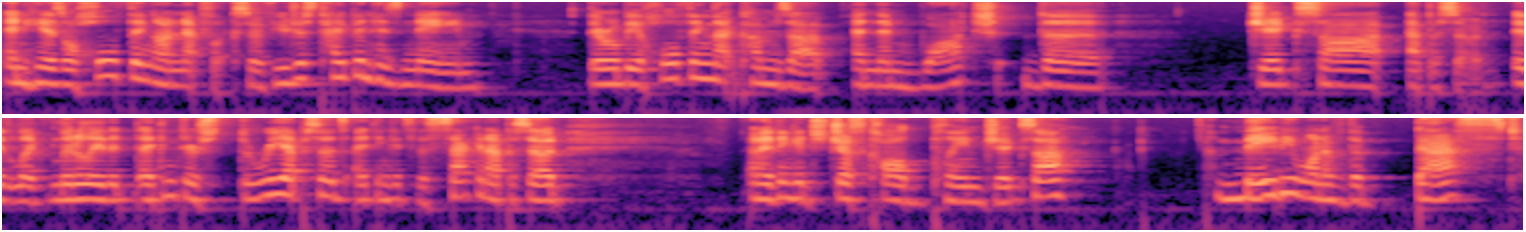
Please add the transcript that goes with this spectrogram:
and he has a whole thing on Netflix. So if you just type in his name, there will be a whole thing that comes up, and then watch the jigsaw episode. It like literally, the, I think there's three episodes. I think it's the second episode, and I think it's just called Plain Jigsaw. Maybe one of the best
